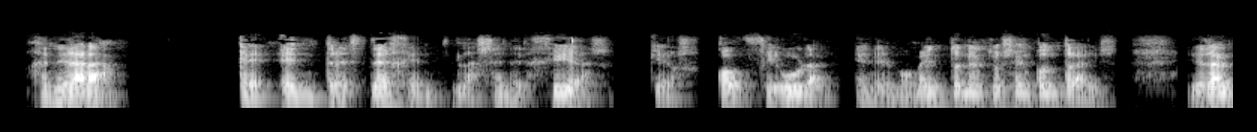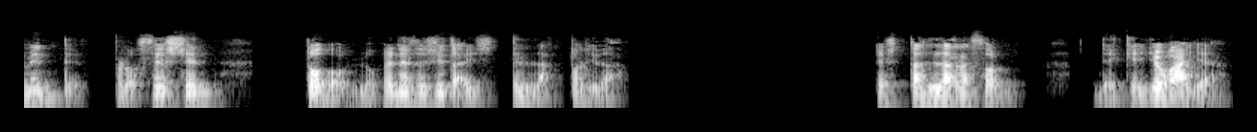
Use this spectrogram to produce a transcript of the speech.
generará que entredejen las energías que os configuran en el momento en el que os encontráis y realmente procesen todo lo que necesitáis en la actualidad. Esta es la razón de que yo vaya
